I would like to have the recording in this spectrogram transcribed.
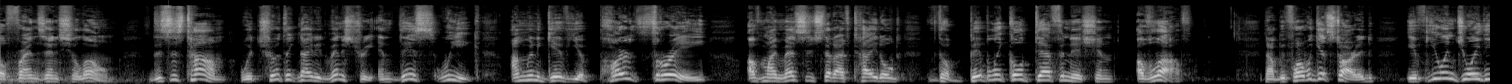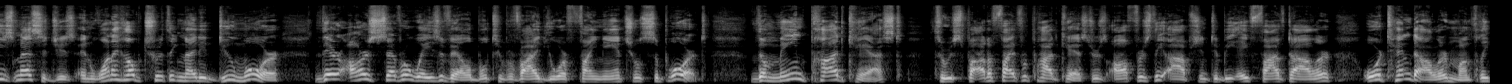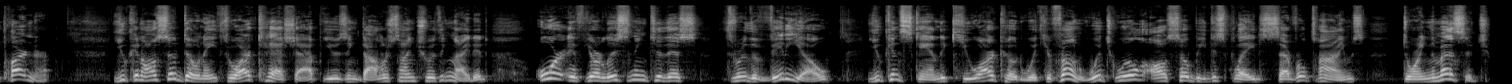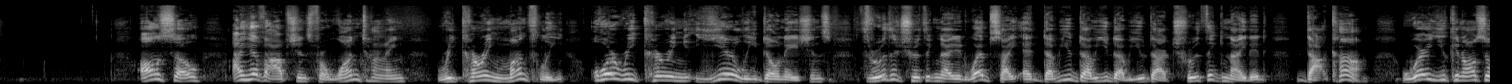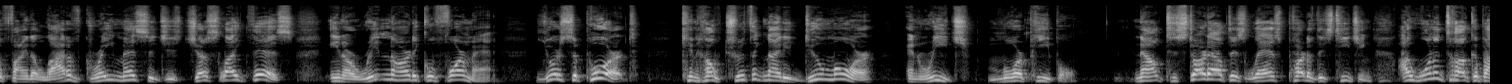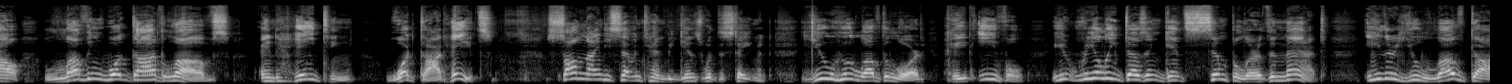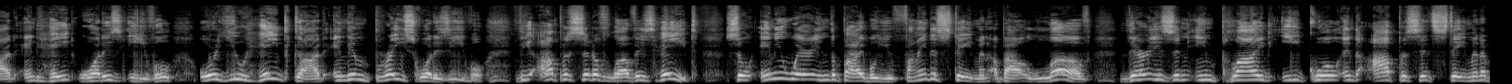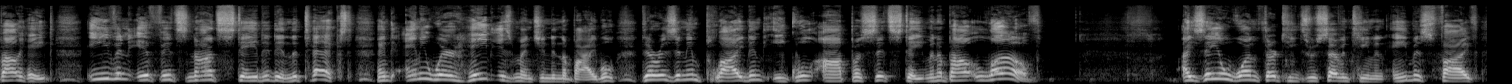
Hello, friends, and shalom. This is Tom with Truth Ignited Ministry, and this week I'm going to give you part three of my message that I've titled The Biblical Definition of Love. Now, before we get started, if you enjoy these messages and want to help Truth Ignited do more, there are several ways available to provide your financial support. The main podcast through Spotify for Podcasters offers the option to be a $5 or $10 monthly partner. You can also donate through our Cash App using dollar sign Truth Ignited, or if you're listening to this through the video, you can scan the QR code with your phone, which will also be displayed several times during the message. Also, I have options for one time, recurring monthly, or recurring yearly donations through the Truth Ignited website at www.truthignited.com, where you can also find a lot of great messages just like this in a written article format. Your support can help Truth Ignited do more and reach more people. Now, to start out this last part of this teaching, I want to talk about loving what God loves and hating what God hates. Psalm 97:10 begins with the statement, "You who love the Lord hate evil." It really doesn't get simpler than that. Either you love God and hate what is evil, or you hate God and embrace what is evil. The opposite of love is hate. So, anywhere in the Bible you find a statement about love, there is an implied equal and opposite statement about hate, even if it's not stated in the text. And anywhere hate is mentioned in the Bible, there is an implied and equal opposite statement about love. Isaiah 1 13 through 17 and Amos 5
